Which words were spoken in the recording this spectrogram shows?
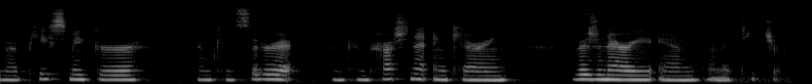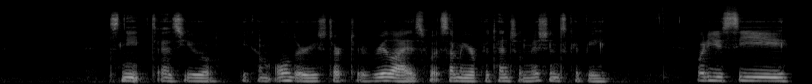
I'm a peacemaker. I'm considerate. I'm compassionate and caring, visionary, and I'm a teacher. It's neat as you become older, you start to realize what some of your potential missions could be. What do you see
